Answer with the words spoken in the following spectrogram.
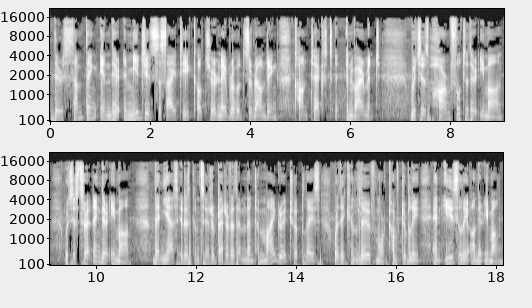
there's something in their immediate society, culture, neighborhood, surrounding context, environment, which is harmful to their iman, which is threatening their iman, then yes, it is considered better for them than to migrate to a place where they can live more comfortably and easily on their iman.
